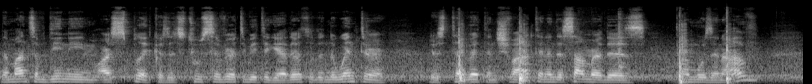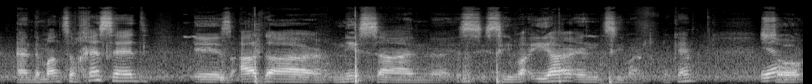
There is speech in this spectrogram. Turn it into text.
The months of dinim are split because it's too severe to be together. So in the winter, there's Tevet and Shvat, and in the summer, there's Tammuz and Av. And the months of Chesed is Adar, Nisan, uh, Sivan, Iyar, and Sivan. Okay? Yeah. So,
